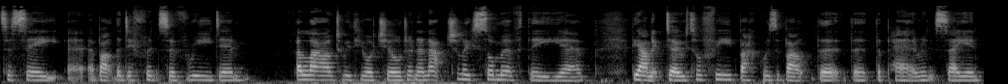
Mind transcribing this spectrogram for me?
to see uh, about the difference of reading aloud with your children. And actually some of the uh, the anecdotal feedback was about the, the the parents saying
